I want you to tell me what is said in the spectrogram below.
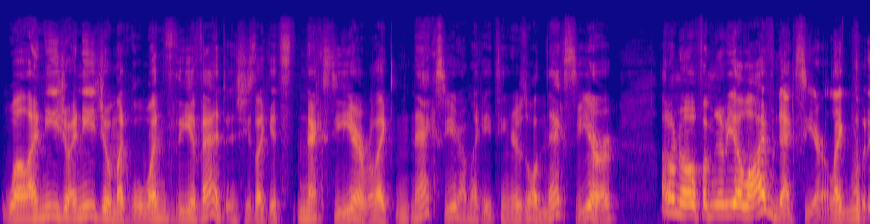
well, I need you. I need you. I'm like, well, when's the event? And she's like, it's next year. We're like, next year. I'm like 18 years old. Next year. I don't know if I'm going to be alive next year. Like, what,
